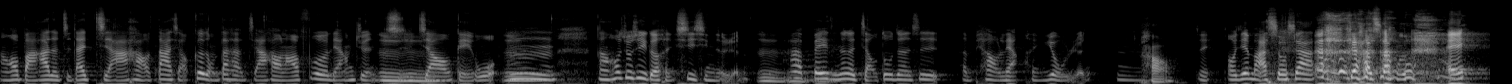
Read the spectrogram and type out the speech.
然后把他的纸袋夹好，大小各种大小夹好，然后附了两卷纸胶给我，嗯，嗯，然后就是一个很细心的人，嗯，他的杯子那个角度真的是很漂亮，很诱人，嗯，好，对，我今天把它收下 架上了，哎、欸，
